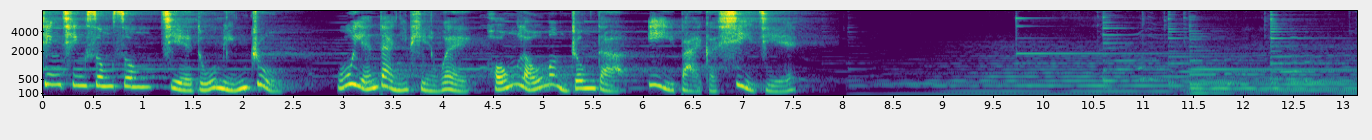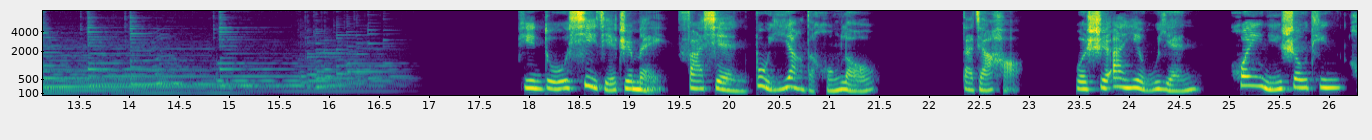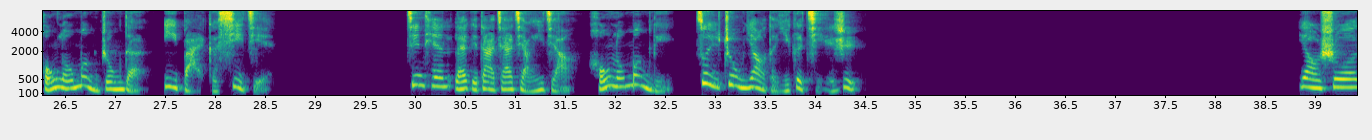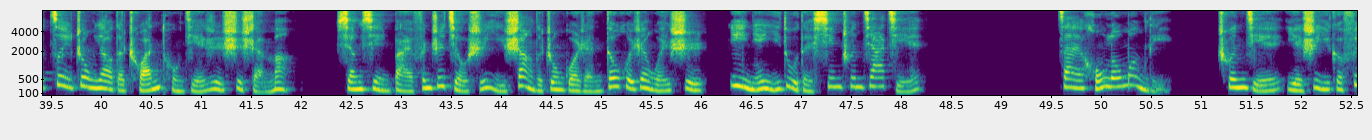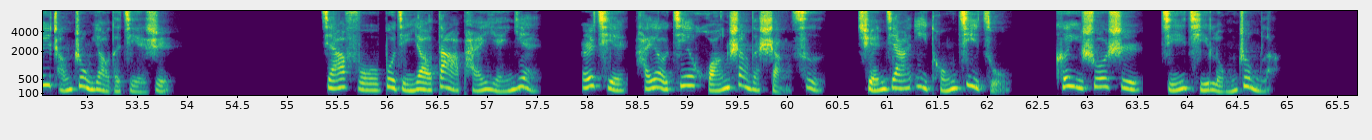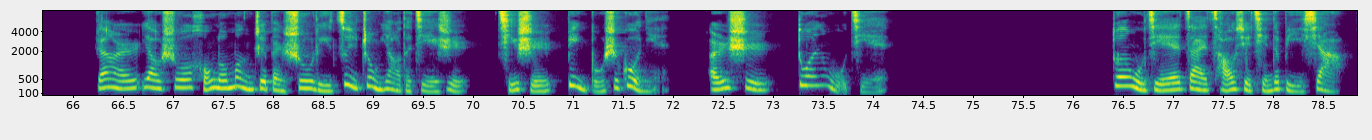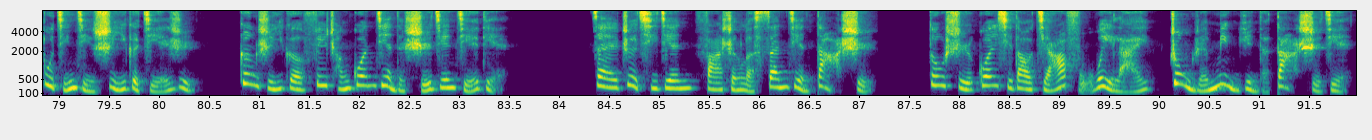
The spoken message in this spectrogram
轻轻松松解读名著，无言带你品味《红楼梦》中的一百个细节。品读细节之美，发现不一样的红楼。大家好，我是暗夜无言，欢迎您收听《红楼梦》中的一百个细节。今天来给大家讲一讲《红楼梦》里最重要的一个节日。要说最重要的传统节日是什么？相信百分之九十以上的中国人都会认为是一年一度的新春佳节。在《红楼梦》里，春节也是一个非常重要的节日。贾府不仅要大排筵宴。而且还要接皇上的赏赐，全家一同祭祖，可以说是极其隆重了。然而，要说《红楼梦》这本书里最重要的节日，其实并不是过年，而是端午节。端午节在曹雪芹的笔下，不仅仅是一个节日，更是一个非常关键的时间节点。在这期间，发生了三件大事。都是关系到贾府未来众人命运的大事件，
